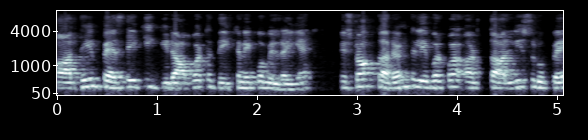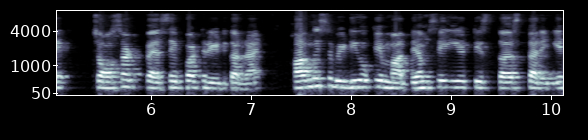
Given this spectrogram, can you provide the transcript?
आधे पैसे की गिरावट देखने को मिल रही है। स्टॉक करंट लेवल पर अड़तालीस रुपए चौसठ पैसे पर ट्रेड कर रहा है। हम इस वीडियो के माध्यम से ये डिस्कस करेंगे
